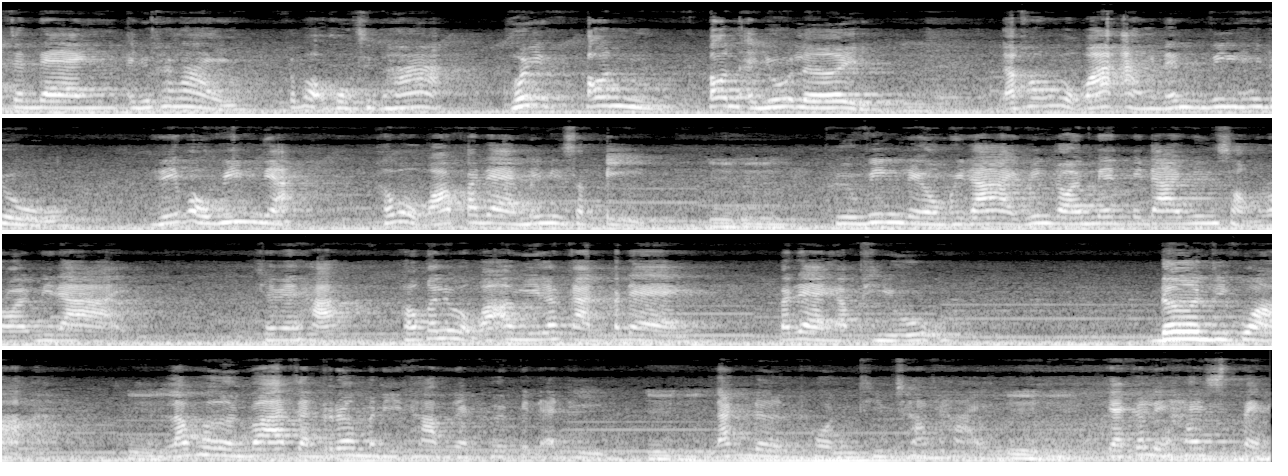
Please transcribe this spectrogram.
าจารย์แดงอายุเท่าไหร่ ก็บอก 65 เฮ้ยต้นต้นอายุเลย แล้วเขาก็บอกว่าอะงั้นวิ่งให้ดู ทีนี้พอวิ่งเนี่ยเขาบอกว่าป้าแดงไม่มีสปีดอือหือคือวิ่งเร็วไม่ได้วิ่งร้อยเมตรไม่ได้วิ่ง 200 ไม่ได้ ใช่ไหมคะเขาก็เลยบอกว่าเอางี้ละกันป้าแดงป้าแดงกับผิว เดินดีกว่าอืม แล้วเพอิญว่าอาจารย์เริ่มมณีธรรมเนี่ยเคยเป็นอดีตอือหือนักเดินทนทีมชาติไทยอือหือแกก็เลยให้สเต็ป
